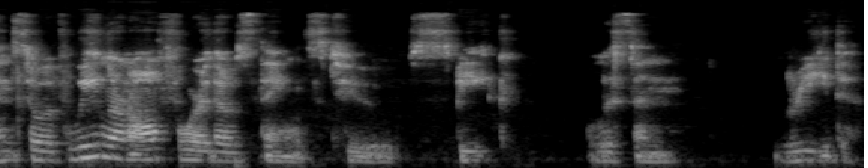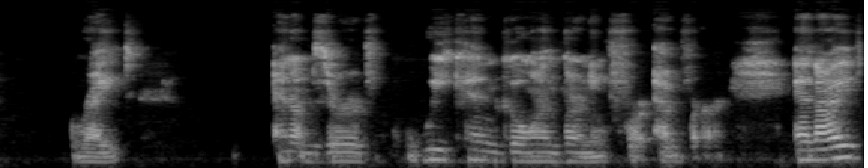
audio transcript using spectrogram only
And so if we learn all four of those things to speak, listen, read, write, and observe, we can go on learning forever. And I've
